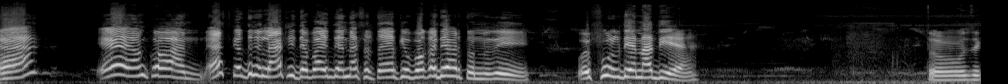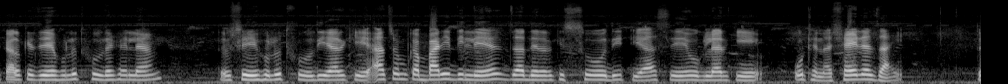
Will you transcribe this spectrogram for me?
হ্যাঁ এ, অঙ্কন আজকাল দিনে লাঠি দিয়ে বাড়ি দিয়ে না তাই আর কেউ বকা দিয়ে হারতো না রে। ওই ফুল দিয়ে না দিয়ে। তো যে কালকে যে হলুদ ফুল দেখাইলাম তো সেই হলুদ ফুল দিয়ে আর কি আচমকা বাড়ি দিলে যাদের আর কি সৌদিটি আছে ওগুলো আর কি ওঠে না সাইডে যায় তো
